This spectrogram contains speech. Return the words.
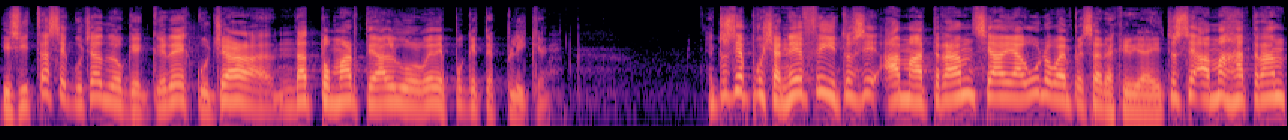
Y si estás escuchando lo que querés escuchar, anda a tomarte algo ve después que te expliquen. Entonces apoya Netflix, entonces ama a Trump, si hay alguno va a empezar a escribir ahí. Entonces amas a Trump,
